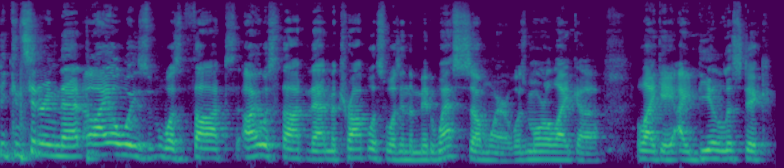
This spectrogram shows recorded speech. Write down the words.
Considering that I always was thought I always thought that Metropolis was in the Midwest somewhere. Was more like a like a idealistic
